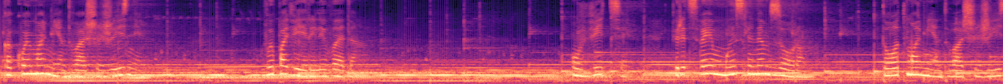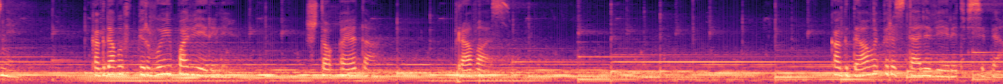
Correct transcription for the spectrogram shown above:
В какой момент вашей жизни вы поверили в это? Увидьте перед своим мысленным взором тот момент вашей жизни, когда вы впервые поверили, что это про вас. Когда вы перестали верить в себя?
